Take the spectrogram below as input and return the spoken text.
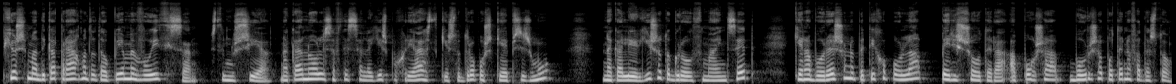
πιο σημαντικά πράγματα τα οποία με βοήθησαν στην ουσία να κάνω όλες αυτές τις αλλαγές που χρειάστηκε στον τρόπο σκέψης μου, να καλλιεργήσω το growth mindset και να μπορέσω να πετύχω πολλά περισσότερα από όσα μπορούσα ποτέ να φανταστώ.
